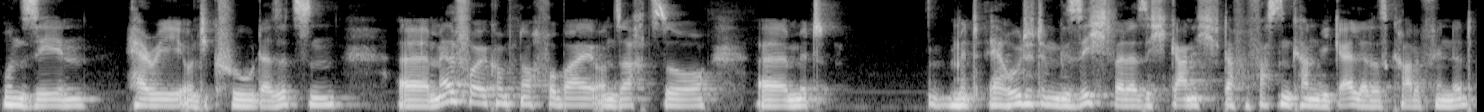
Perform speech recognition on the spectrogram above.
und sehen Harry und die Crew da sitzen. Äh, Malfoy kommt noch vorbei und sagt so äh, mit mit errötetem Gesicht, weil er sich gar nicht dafür fassen kann, wie geil er das gerade findet.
